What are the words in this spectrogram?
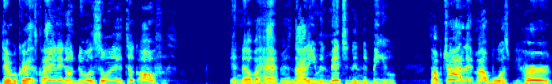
Democrats claim they're gonna do it as soon as they took office. It never happened. It's not even mentioned in the bill. So I'm trying to let my voice be heard.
